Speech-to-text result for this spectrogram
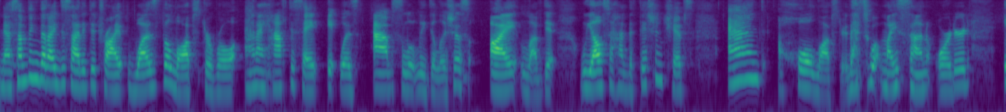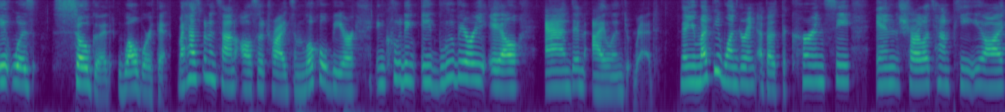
Now, something that I decided to try was the lobster roll, and I have to say it was absolutely delicious. I loved it. We also had the fish and chips and a whole lobster. That's what my son ordered. It was so good, well worth it. My husband and son also tried some local beer, including a blueberry ale and an island red. Now you might be wondering about the currency in Charlottetown PEI.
